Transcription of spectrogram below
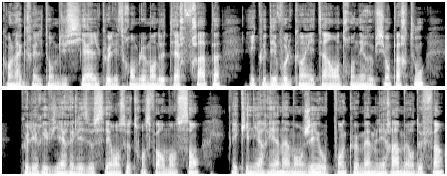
quand la grêle tombe du ciel, que les tremblements de terre frappent et que des volcans éteints entrent en éruption partout, que les rivières et les océans se transforment en sang et qu'il n'y a rien à manger au point que même les rats meurent de faim?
